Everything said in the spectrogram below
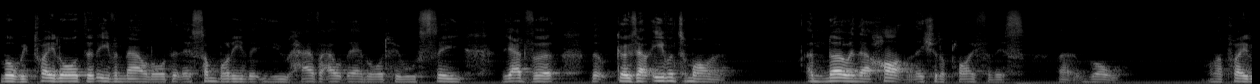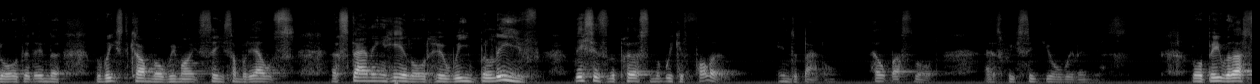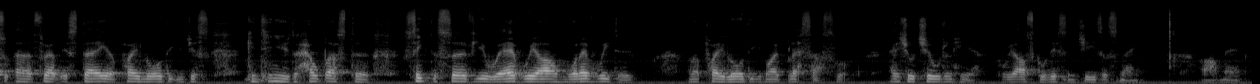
Lord, we pray, Lord, that even now, Lord, that there's somebody that you have out there, Lord, who will see the advert that goes out even tomorrow and know in their heart that they should apply for this uh, role. And I pray, Lord, that in the, the weeks to come, Lord, we might see somebody else uh, standing here, Lord, who we believe this is the person that we could follow into battle. Help us, Lord, as we seek your will in this. Lord, be with us uh, throughout this day. I pray, Lord, that you just continue to help us to seek to serve you wherever we are and whatever we do. And I pray, Lord, that you might bless us, Lord, as your children here. For we ask all this in Jesus' name. Amen.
